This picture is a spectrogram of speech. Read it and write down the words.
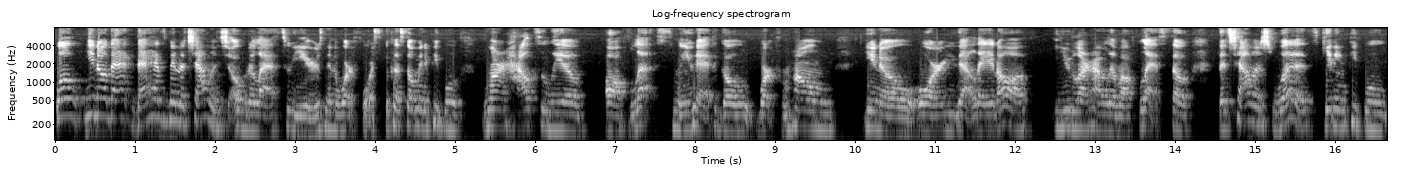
Well, you know that that has been a challenge over the last two years in the workforce because so many people learn how to live off less. When you had to go work from home, you know, or you got laid off, you learn how to live off less. So the challenge was getting people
